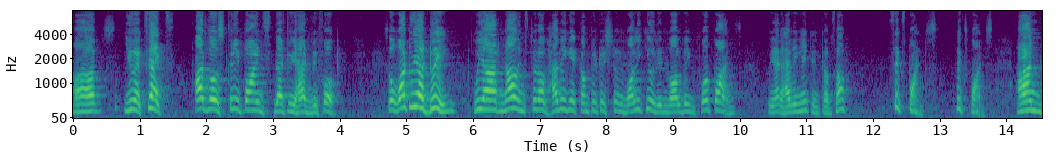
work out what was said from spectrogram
uh, u x x are those three points that we had before. So, what we are doing we are now instead of having a computational molecule involving 4 points, we are having it in terms of 6 points, 6 points. And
